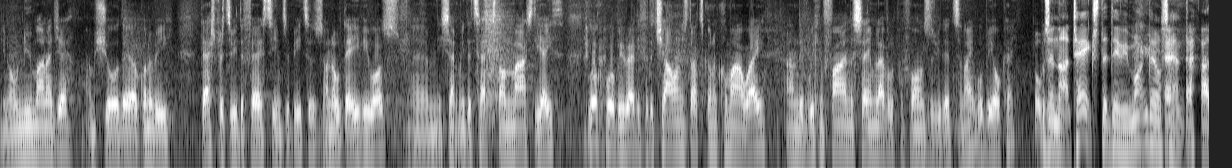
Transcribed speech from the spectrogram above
you know, new manager. I'm sure they are going to be desperate to be the first team to beat us. I know Davey was. Um, he sent me the text on March the 8th. Look, we'll be ready for the challenge that's going to come our way. And if we can find the same level of performance as we did tonight, we'll be okay. What was in that text that Davy Martindale sent? I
